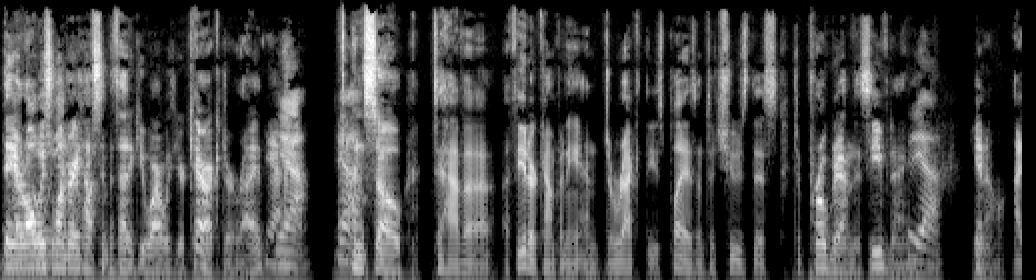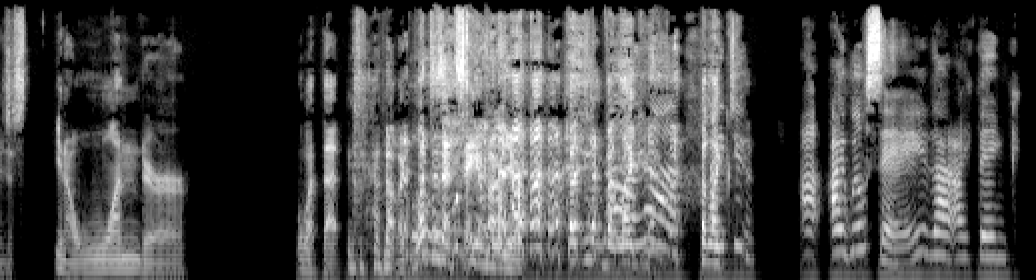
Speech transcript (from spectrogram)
they Yeah, are always totally. wondering how sympathetic you are with your character, right? Yeah. Yeah. Yeah. And so to have a, a theater company and direct these plays and to choose this to program this evening, Yeah. you know, I just, you know, wonder what that not like what does that say about you? But but No, like yeah. but I like do. I, I will say that I think,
